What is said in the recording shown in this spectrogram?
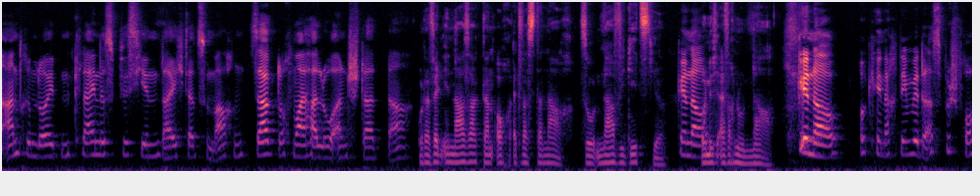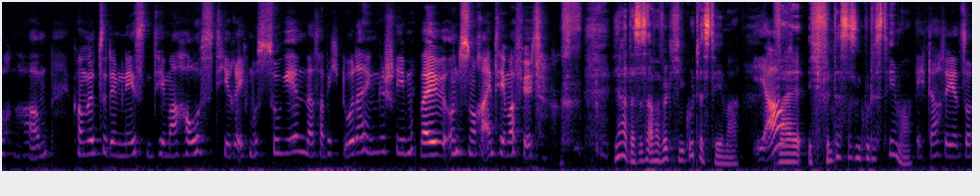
anderen Leuten ein kleines bisschen leichter zu machen, sagt doch mal Hallo anstatt na. Oder wenn ihr na sagt, dann auch etwas danach. So, na, wie geht's dir? Genau. Und nicht einfach nur na. Genau. Okay, nachdem wir das besprochen haben, kommen wir zu dem nächsten Thema Haustiere. Ich muss zugeben, das habe ich nur dahin geschrieben, weil uns noch ein Thema fehlt. ja, das ist aber wirklich ein gutes Thema. Ja? Weil ich finde, das ist ein gutes Thema. Ich dachte jetzt so,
